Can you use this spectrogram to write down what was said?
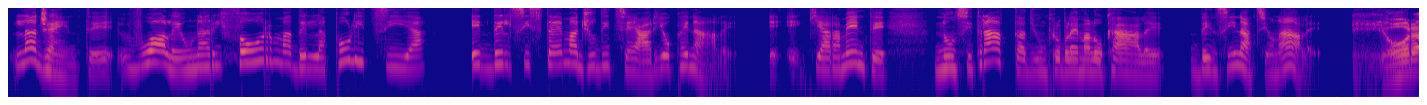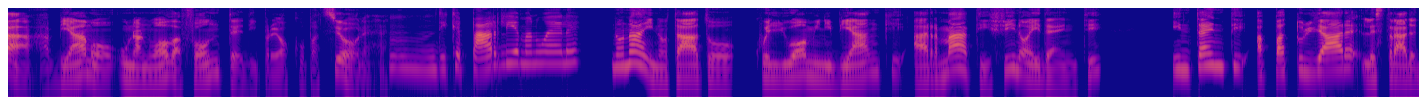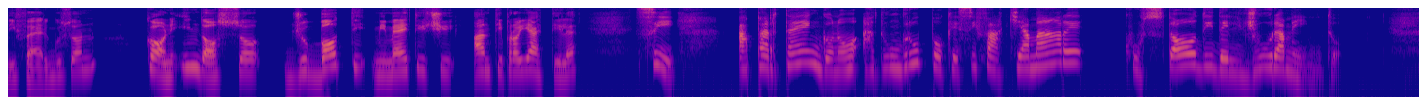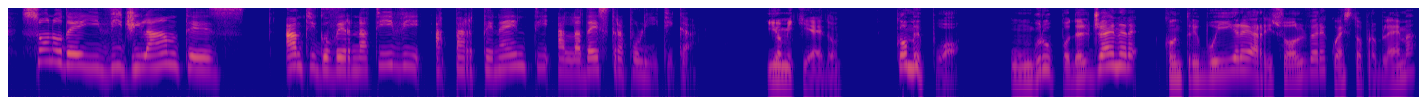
la gente vuole una riforma della polizia e del sistema giudiziario penale. E, e chiaramente non si tratta di un problema locale, bensì nazionale. E ora abbiamo una nuova fonte di preoccupazione. Mm, di che parli, Emanuele? Non hai notato quegli uomini bianchi armati fino ai denti, intenti a pattugliare le strade di Ferguson con indosso giubbotti mimetici antiproiettile? Sì, appartengono ad un gruppo che si fa chiamare custodi del giuramento. Sono dei vigilantes antigovernativi appartenenti alla destra politica. Io mi chiedo, come può un gruppo del genere contribuire a risolvere questo problema?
